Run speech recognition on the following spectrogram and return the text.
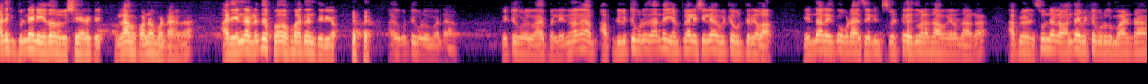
அதுக்கு பின்னாடி ஏதோ ஒரு விஷயம் இருக்குது இல்லாமல் பண்ண மாட்டாங்க. அது என்னன்றது போக போக தான் தெரியும். அது விட்டு கொடுக்க மாட்டாங்க. விட்டு கொடுக்க வாய்ப்பு இல்லை. இருந்தாலும் அப்படி விட்டு கொடுக்குறதா இருந்தால் எம்பி விட்டு கொடுத்துருக்கலாம். இருந்தாலும் இருக்கக்கூடாது சரின்னு சொல்லிட்டு இதுவரை தான் அவங்க இருந்தாங்க. அப்படி ஒரு சூழ்நிலை வந்தால் விட்டு கொடுக்க மாட்டேன்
